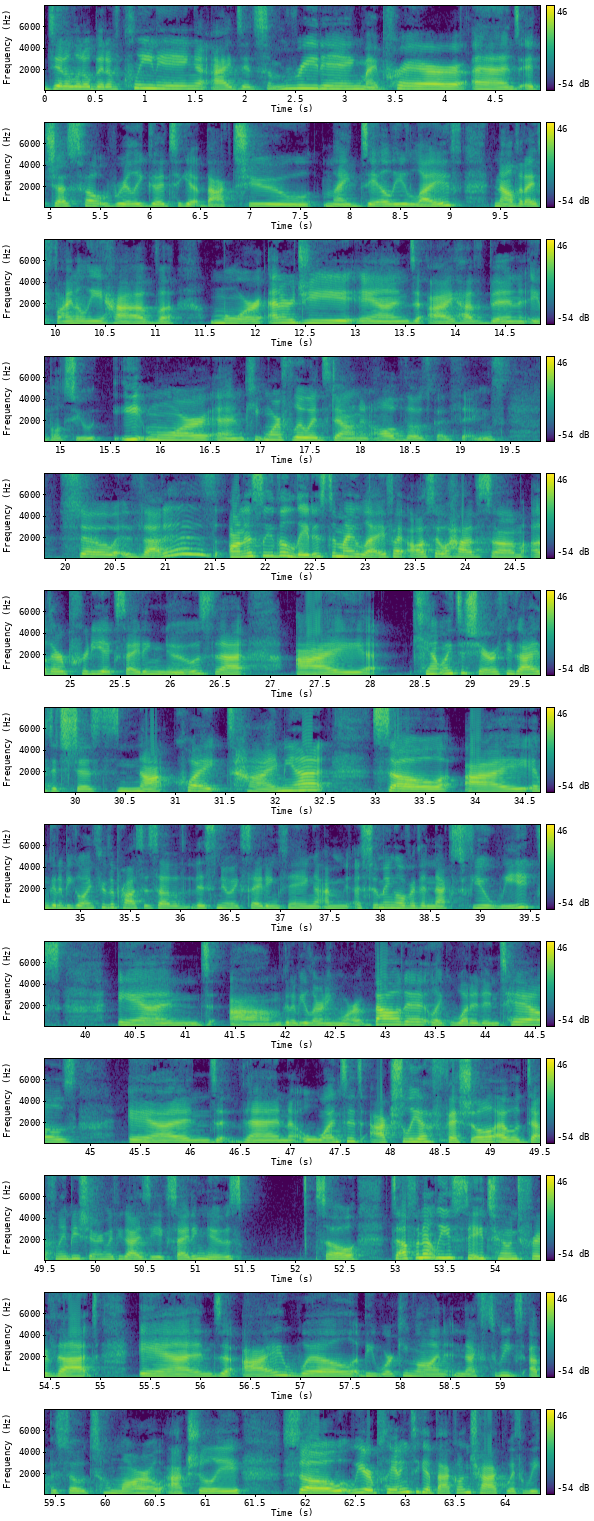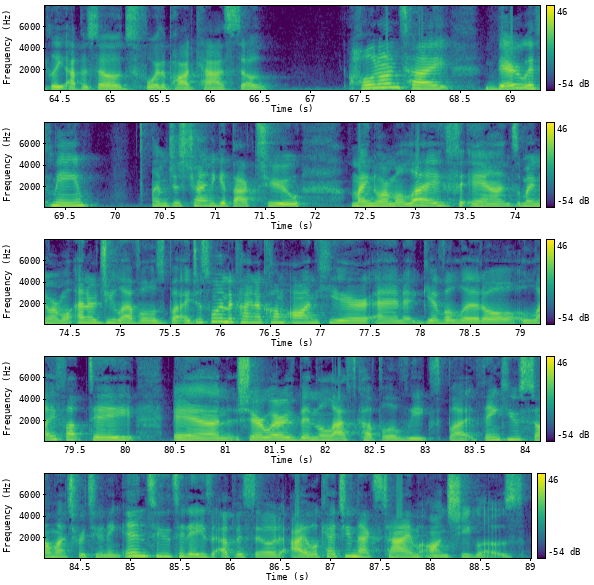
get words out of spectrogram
did a little bit of cleaning, I did some reading, my prayer, and it just felt really good to get back to my daily life now that I finally have more energy and I have been able to eat more and keep more fluids down and all of those good things. So, that is honestly the latest in my life. I also have some other pretty exciting news that I can't wait to share with you guys. It's just not quite time yet. So, I am going to be going through the process of this new exciting thing. I'm assuming over the next few weeks, and I'm um, going to be learning more about it, like what it entails. And then once it's actually official, I will definitely be sharing with you guys the exciting news. So definitely stay tuned for that. And I will be working on next week's episode tomorrow, actually. So we are planning to get back on track with weekly episodes for the podcast. So hold on tight, bear with me. I'm just trying to get back to my normal life and my normal energy levels, but I just wanted to kind of come on here and give a little life update and share where I've been the last couple of weeks. But thank you so much for tuning into today's episode. I will catch you next time on She Glows.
